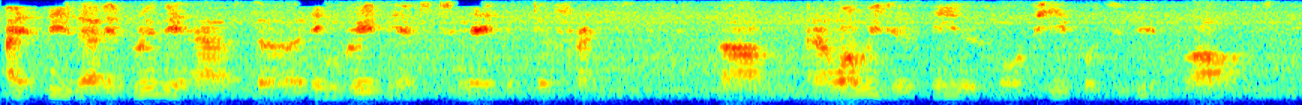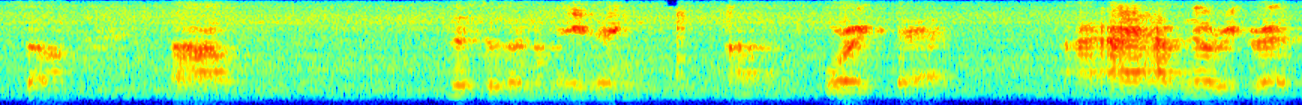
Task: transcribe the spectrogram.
I see that it really has the ingredients to make a difference. Um, and what we just need is more people to be involved. So um, this is an amazing uh, work that I, I have no regrets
